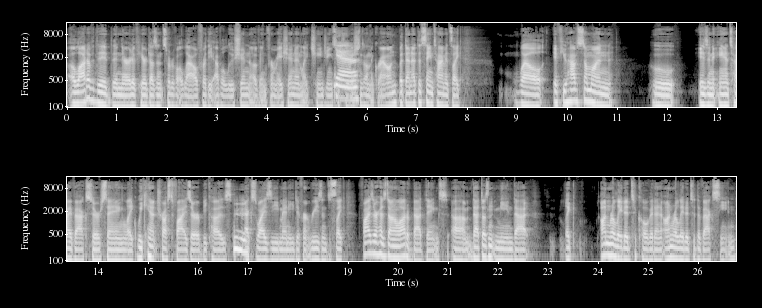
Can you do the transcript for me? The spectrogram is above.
a lot of the, the narrative here doesn't sort of allow for the evolution of information and like changing situations yeah. on the ground. But then at the same time, it's like, well, if you have someone who is an anti-vaxxer saying like we can't trust Pfizer because mm-hmm. XYZ many different reasons. It's like Pfizer has done a lot of bad things. Um, that doesn't mean that like unrelated to COVID and unrelated to the vaccine,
